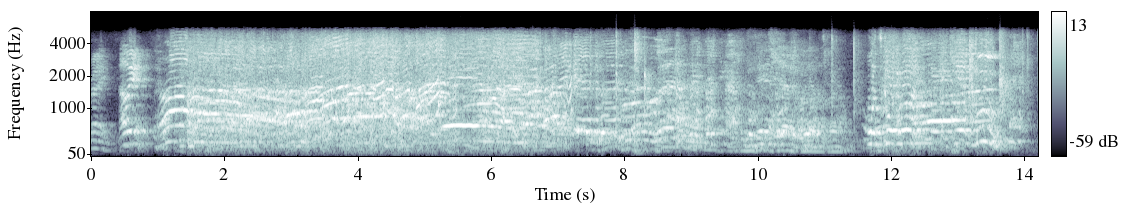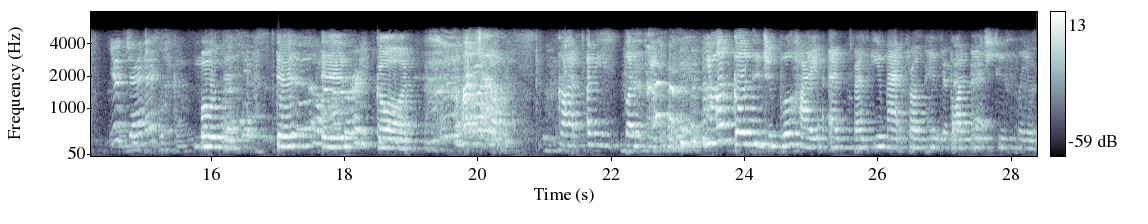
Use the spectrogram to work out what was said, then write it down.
right. Elliot. What's going on? I can't move. Moses, this is God. God, I mean, BuzzFeed. You must go to Joongbu High and rescue Matt from his bondage to slavery.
